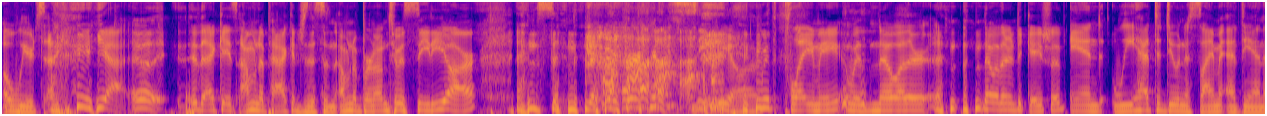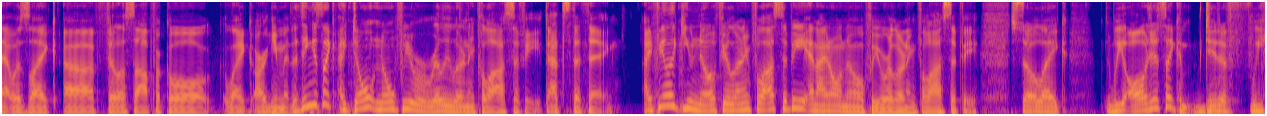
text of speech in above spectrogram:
a weird. yeah, uh, in that case, I'm gonna package this and I'm gonna burn it onto a CDR and send it over CDR. with play me with no other no other indication. And we had to do an assignment at the end that was like a philosophical like argument. The thing is like i don't know if we were really learning philosophy. That's the thing. I feel like you know if you're learning philosophy and i don't know if we were learning philosophy. So like we all just like did a we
